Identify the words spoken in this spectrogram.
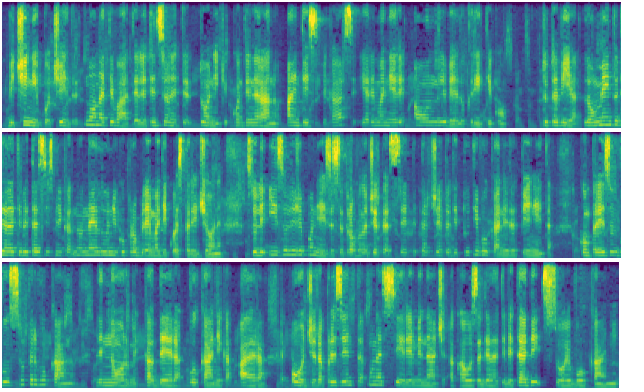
vicini ipocentri non attivati le tensioni tettoniche continueranno a intensificarsi e a rimanere a un livello critico. Tuttavia, l'aumento dell'attività sismica non è l'unico problema di questa regione. Sulle isole giapponesi si trovano trovano circa il 7% di tutti i vulcani del pianeta, compreso il supervulcano, l'enorme caldera vulcanica Aira, che oggi rappresenta una seria minaccia a causa dell'attività dei suoi vulcani.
